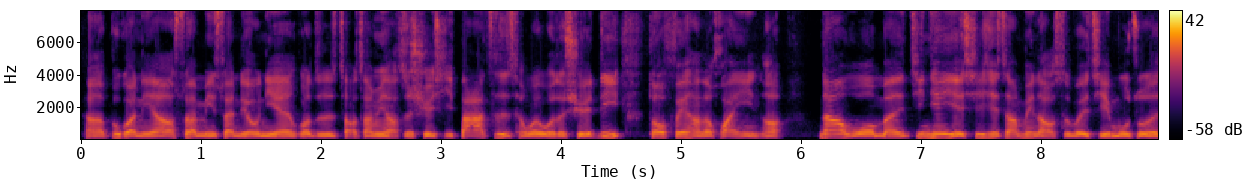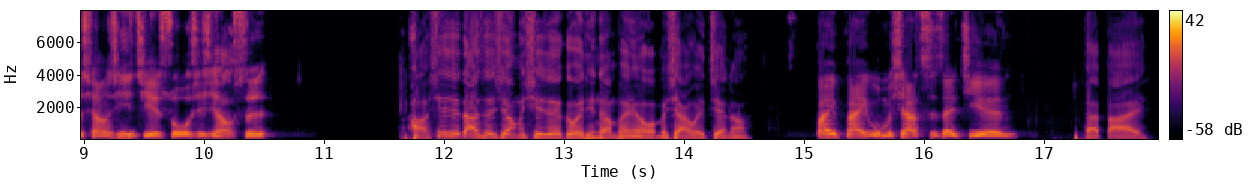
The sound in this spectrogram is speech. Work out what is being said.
呃，不管你要算命、算流年，或者是找张平老师学习八字，成为我的学弟，都非常的欢迎哈。那我们今天也谢谢张平老师为节目做的详细解说，谢谢老师。好，谢谢大师兄，谢谢各位听众朋友，我们下回见哦，拜拜，我们下次再见。拜拜。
